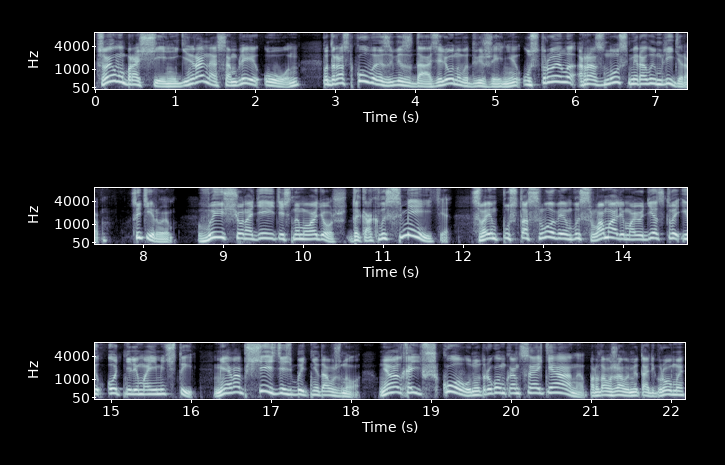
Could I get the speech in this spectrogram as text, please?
В своем обращении Генеральная Ассамблея ООН Подростковая звезда зеленого движения устроила разнос мировым лидерам. Цитируем. «Вы еще надеетесь на молодежь? Да как вы смеете? Своим пустословием вы сломали мое детство и отняли мои мечты. Меня вообще здесь быть не должно. Мне надо ходить в школу на другом конце океана», продолжала метать громы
